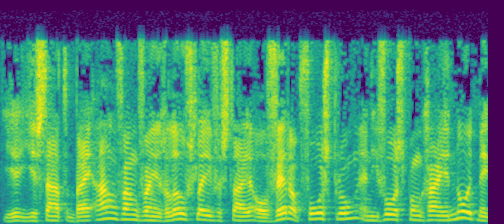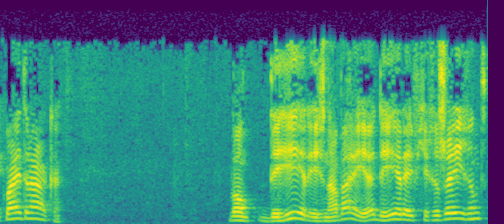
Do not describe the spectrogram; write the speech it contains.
Je, je staat bij aanvang van je geloofsleven sta je al ver op voorsprong. En die voorsprong ga je nooit meer kwijtraken. Want de Heer is nabij. Hè? De Heer heeft je gezegend.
